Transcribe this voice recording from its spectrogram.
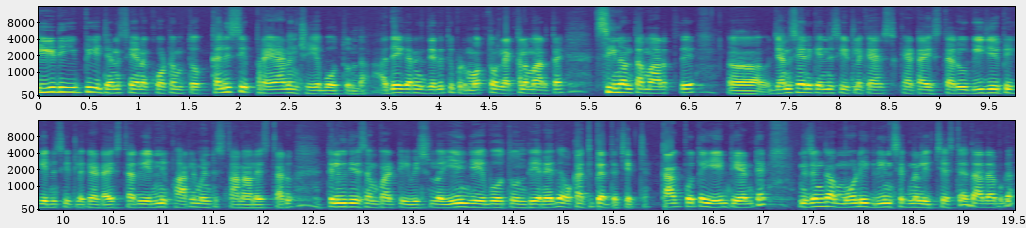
టీడీపీ జనసేన కూటమితో కలిసి ప్రయాణం చేయబోతుందా? అదే కనుక జరిగితే ఇప్పుడు మొత్తం లెక్కలు మారుతాయి సీన్ అంతా మారుతుంది. జనసేనకి ఎన్ని సీట్లు కే కేటాయిస్తారు? బీజేపీకి ఎన్ని సీట్లు కేటాయిస్తారు? ఎన్ని పార్లమెంటు స్థానాలు ఇస్తారు? తెలుగుదేశం పార్టీ విషయంలో ఏం చేయబోతుంది అనేది ఒక అతిపెద్ద చర్చ. కాకపోతే ఏంటి అంటే నిజంగా మోడీ గ్రీన్ సిగ్నల్ ఇచ్చేస్తే దాదాపుగా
